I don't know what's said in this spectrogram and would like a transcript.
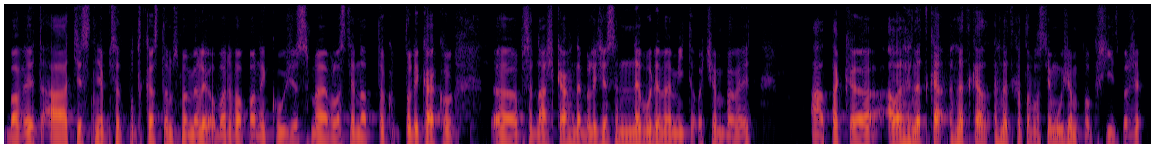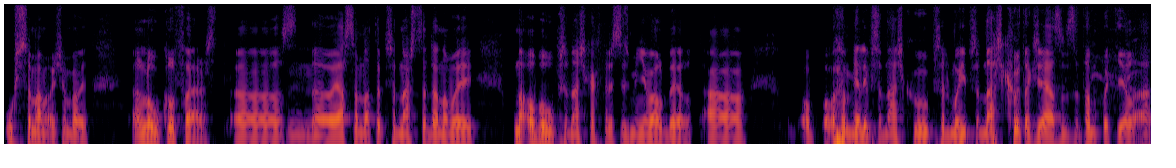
bavit a těsně před podcastem jsme měli oba dva paniku, že jsme vlastně na to, tolika jako, uh, přednáškách nebyli, že se nebudeme mít o čem bavit. A tak, uh, ale hnedka, hnedka, hnedka to vlastně můžeme popřít, protože už se máme o čem bavit. Uh, local first. Uh, hmm. uh, já jsem na té přednášce Danovi, na obou přednáškách, které jsi zmiňoval, byl a o, o, měli přednášku před mojí přednáškou, takže já jsem se tam potil. A,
